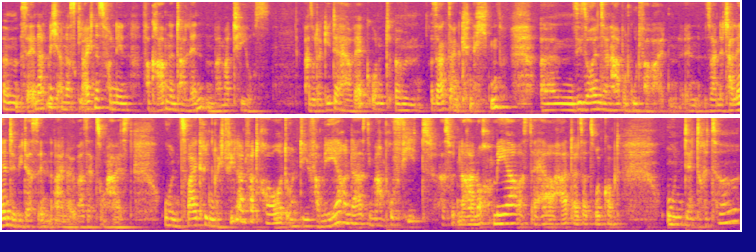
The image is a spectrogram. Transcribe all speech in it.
ähm, es erinnert mich an das Gleichnis von den vergrabenen Talenten bei Matthäus. Also da geht der Herr weg und ähm, sagt seinen Knechten, ähm, sie sollen sein Hab und Gut verwalten, in seine Talente, wie das in einer Übersetzung heißt. Und zwei kriegen recht viel anvertraut und die vermehren das, die machen Profit. Das wird nachher noch mehr, was der Herr hat, als er zurückkommt. Und der dritte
